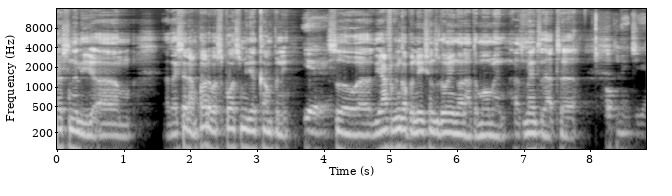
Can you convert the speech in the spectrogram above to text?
personally. Um, as I said, I'm part of a sports media company. yeah, So uh, the African Cup of Nations going on at the moment has meant that uh, up Nigeria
